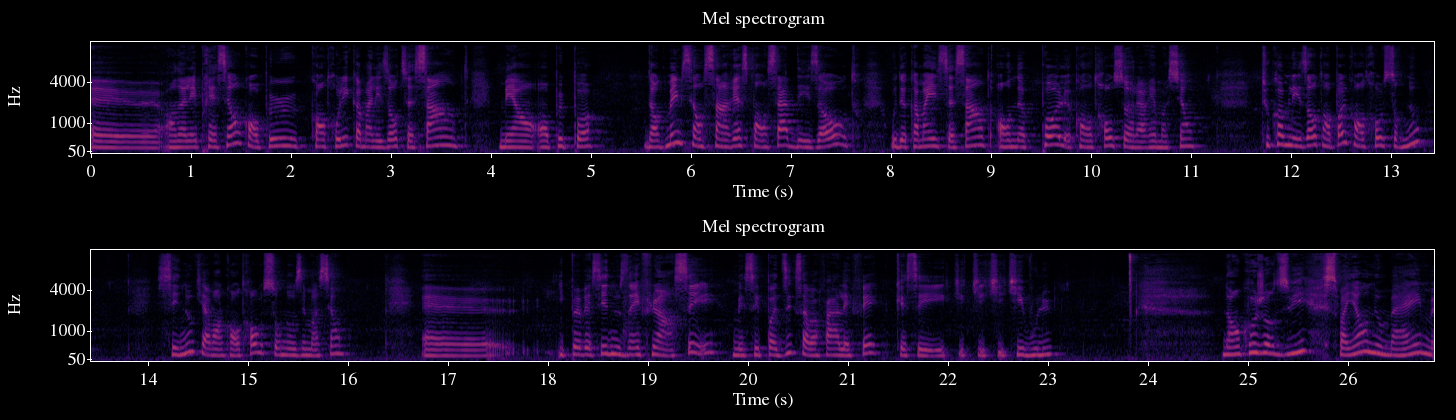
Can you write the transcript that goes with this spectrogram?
Euh, on a l'impression qu'on peut contrôler comment les autres se sentent, mais on ne peut pas. Donc, même si on se sent responsable des autres ou de comment ils se sentent, on n'a pas le contrôle sur leurs émotions. Tout comme les autres n'ont pas le contrôle sur nous, c'est nous qui avons le contrôle sur nos émotions. Euh, ils peuvent essayer de nous influencer, mais c'est pas dit que ça va faire l'effet que c'est qui, est voulu. Donc aujourd'hui, soyons nous-mêmes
